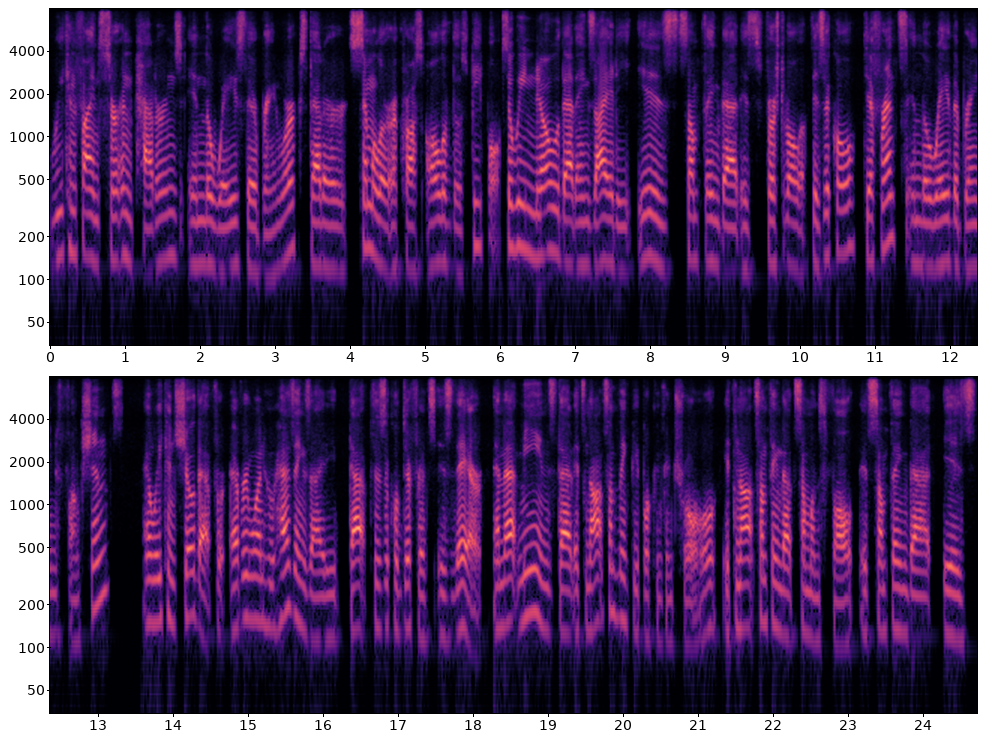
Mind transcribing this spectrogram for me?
we can find certain patterns in the ways their brain works that are similar across all of those people. So we know that anxiety is something that is, first of all, a physical difference in the way the brain functions. And we can show that for everyone who has anxiety, that physical difference is there. And that means that it's not something people can control. It's not something that's someone's fault. It's something that is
